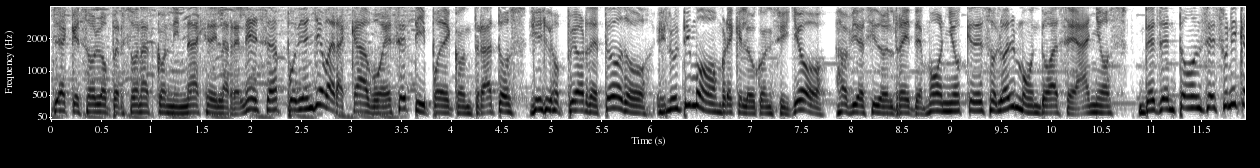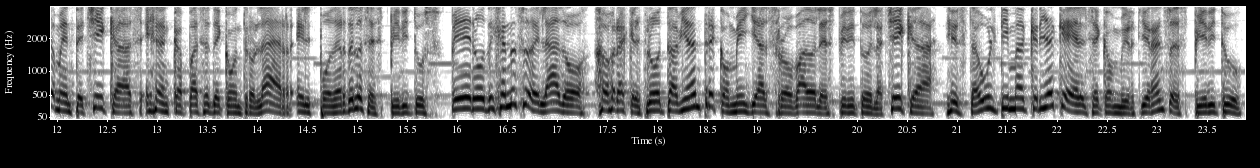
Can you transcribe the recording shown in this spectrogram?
ya que solo personas con linaje de la realeza podían llevar a cabo ese tipo de contratos. Y lo peor de todo, el último hombre que lo consiguió había sido el rey demonio que desoló el mundo hace años. Desde entonces únicamente chicas eran capaces de controlar el poder de los espíritus. Pero dejando eso de lado, ahora que el prota había entre comillas robado el espíritu de la chica, esta última quería que él se convirtiera en su espíritu.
